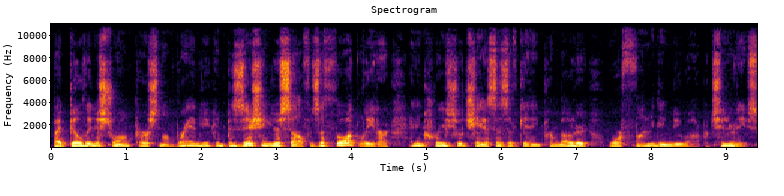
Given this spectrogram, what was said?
By building a strong personal brand, you can position yourself as a thought leader and increase your chances of getting promoted or finding new opportunities.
